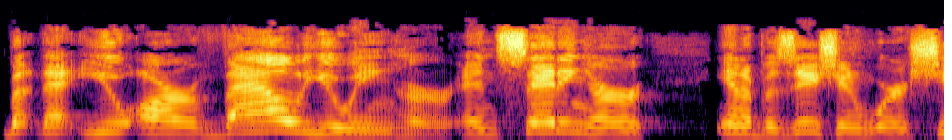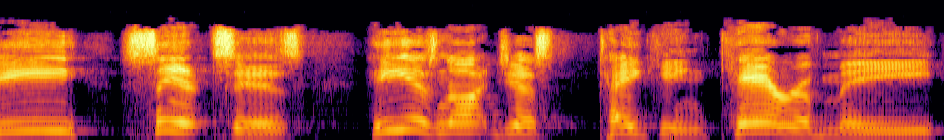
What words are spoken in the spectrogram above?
but that you are valuing her and setting her in a position where she senses he is not just taking care of me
